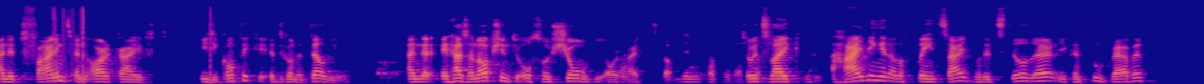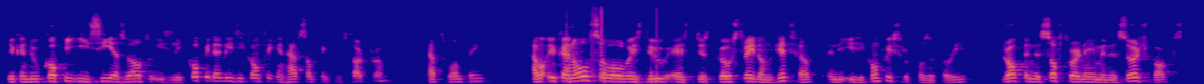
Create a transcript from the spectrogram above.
and it finds an archived easy config, it's going to tell you. And it has an option to also show the archived stuff. didn't copy that. So it's like hiding it out of plain sight, but it's still there. You can still grab it. You can do copy EC as well to easily copy that easy config and have something to start from. That's one thing. And what you can also always do is just go straight on GitHub in the easy configs repository, drop in the software name in the search box,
